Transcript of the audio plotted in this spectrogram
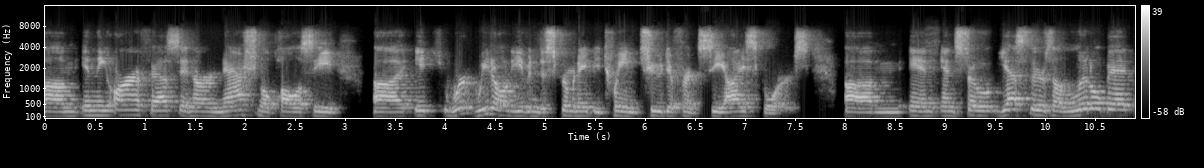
um, in the RFS and our national policy, uh, it, we do not even discriminate between two different CI scores. Um, and, and so, yes, there's a little bit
